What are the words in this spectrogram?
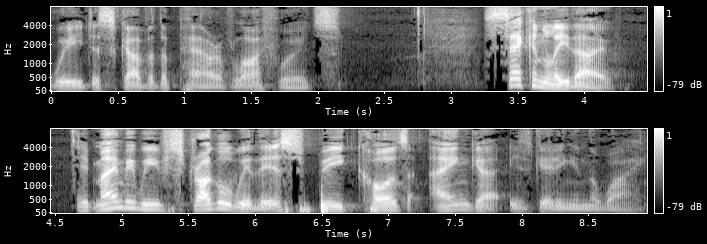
we discover the power of life words. Secondly, though, it may be we struggle with this because anger is getting in the way.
